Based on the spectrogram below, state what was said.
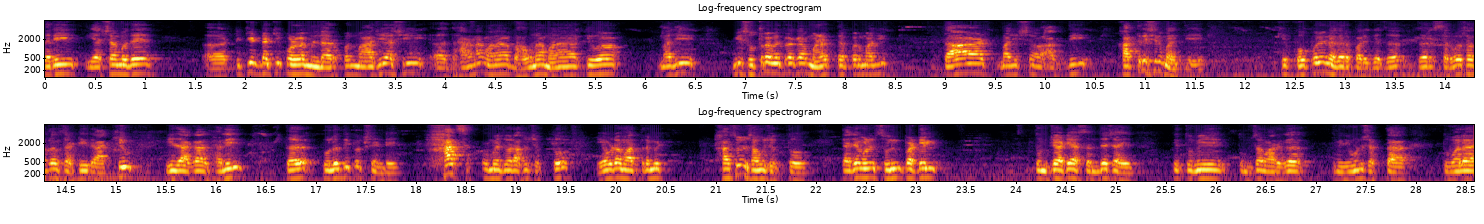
तरी याच्यामध्ये तिकीट नक्की कोणाला मिळणार? पण माझी अशी धारणा म्हणा भावना म्हणा किंवा माझी मी सूत्रमित्र काय म्हणत नाही पण माझी दाट माझी श- अगदी खात्रीशीर माहिती आहे की खोपोली नगरपालिकेचं जर सर्वसाधारणसाठी राखीव ही जागा झाली तर कुलदीपक शेंडे हाच उमेदवार असू शकतो. एवढं मात्र मी ठासून सांगू शकतो. त्याच्यामुळे सुनील पाटील तुमच्यासाठी हा संदेश आहे की तुम्ही तुमचा मार्ग तुम्ही निवडू शकता. तुम्हाला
